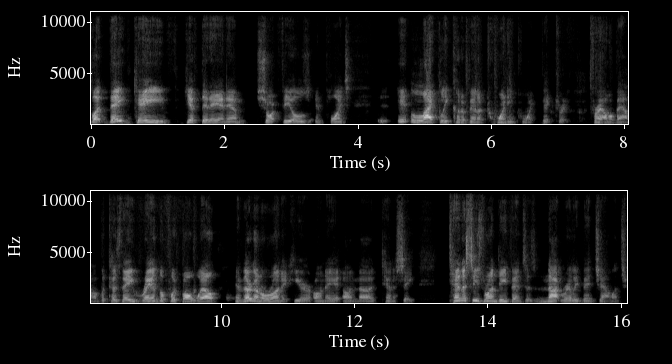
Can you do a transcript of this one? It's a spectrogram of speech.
But they gave gifted A&M short fields and points. It likely could have been a 20 point victory for Alabama because they ran the football well and they're going to run it here on a, on uh, Tennessee. Tennessee's run defense has not really been challenged.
